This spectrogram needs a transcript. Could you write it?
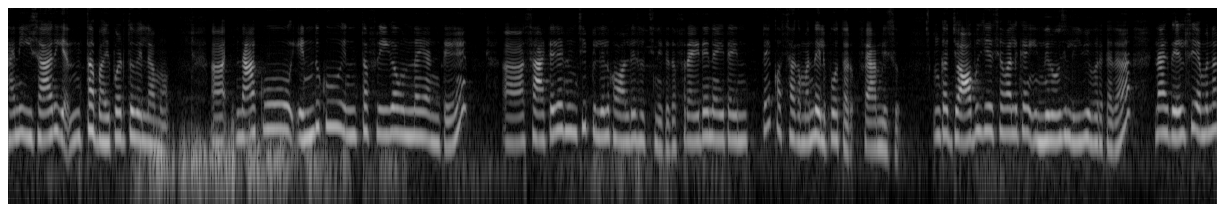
కానీ ఈసారి ఎంత భయపడుతూ వెళ్ళామో. నాకు ఎందుకు ఇంత ఫ్రీగా ఉన్నాయంటే అంటే సాటర్డే నుంచి పిల్లలకు హాలిడేస్ వచ్చినాయి కదా. ఫ్రైడే నైట్ అయితే సగం మంది వెళ్ళిపోతారు ఫ్యామిలీస్. ఇంకా జాబులు చేసే వాళ్ళకి ఇన్ని రోజులు లీవ్ ఇవ్వరు కదా. నాకు తెలిసి ఏమన్నా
